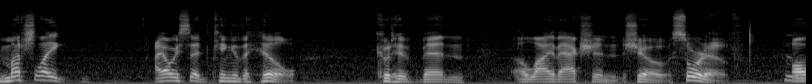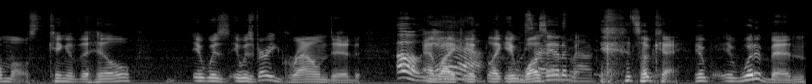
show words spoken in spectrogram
much like I always said, King of the Hill could have been a live action show, sort of, Who? almost King of the Hill. It was it was very grounded Oh and yeah. like it like it Ooh, was anime it's okay it, it would have been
